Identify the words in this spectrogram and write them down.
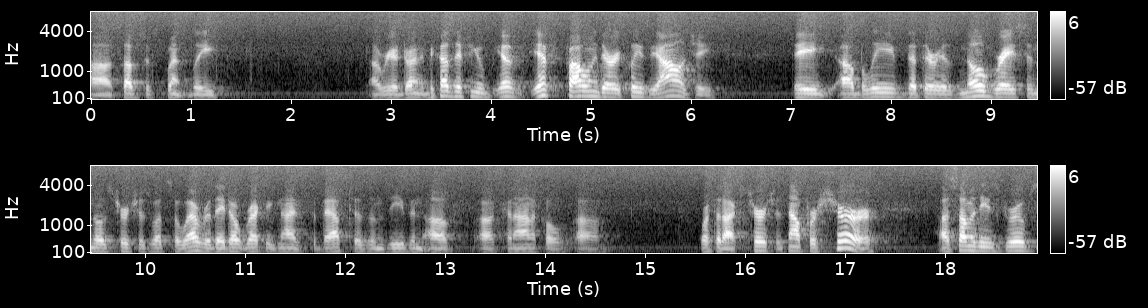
uh, subsequently uh, reordain. Because if you, if, if following their ecclesiology, they uh, believe that there is no grace in those churches whatsoever. They don't recognize the baptisms even of uh, canonical uh, Orthodox churches. Now, for sure, uh, some of these groups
